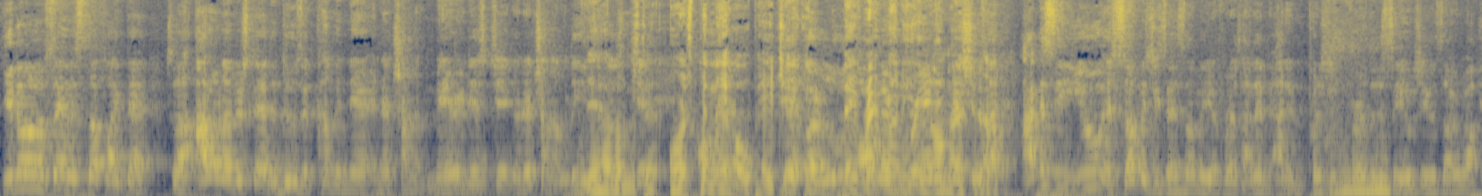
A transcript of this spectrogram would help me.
You know what I'm saying? And stuff like that. So I don't understand the dudes that come in there and they're trying to marry this chick or they're trying to leave. Yeah, I don't understand. chick Or spend their whole paycheck or and lose they rent money and all that shit Like, I can see you and some of she said some of your friends. I didn't I didn't push it further to see who she was talking about,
